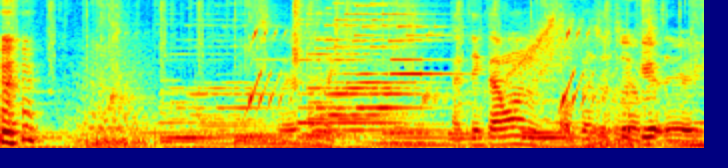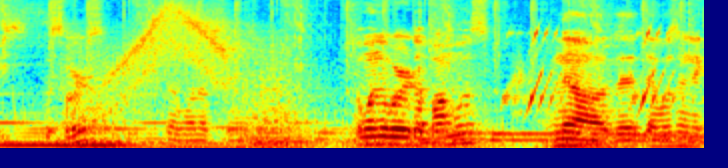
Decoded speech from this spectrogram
I think that one opens up upstairs. the source? The one upstairs. The one where the bomb was? No, there, there wasn't a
